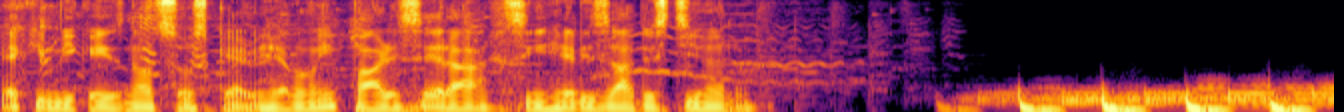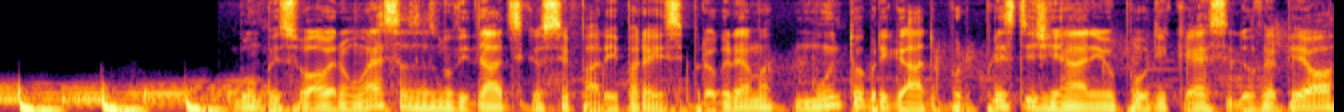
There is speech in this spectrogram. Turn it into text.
é que Mickey's Not So Scary Halloween Party será sim realizado este ano. Bom, pessoal, eram essas as novidades que eu separei para esse programa. Muito obrigado por prestigiarem o podcast do VPO.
